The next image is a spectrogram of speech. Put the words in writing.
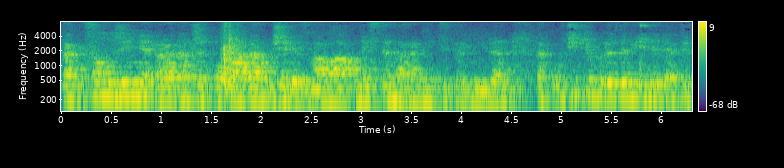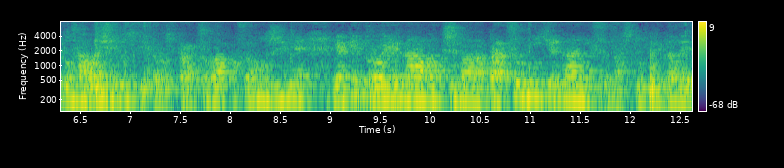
tak samozřejmě rada předpokládám, že je znala, nejste na radnici první den, tak určitě budete vědět, jak tyto záležitosti rozpracovat a samozřejmě, jak je projednávat třeba na pracovních jednáních se zastupiteli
